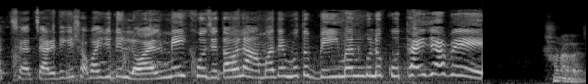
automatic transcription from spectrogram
আচ্ছা চারিদিকে সবাই যদি লয়াল মেই খোঁজে তাহলে আমাদের মতো বেইমানগুলো কোথায় যাবে? সোনা গাছ।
